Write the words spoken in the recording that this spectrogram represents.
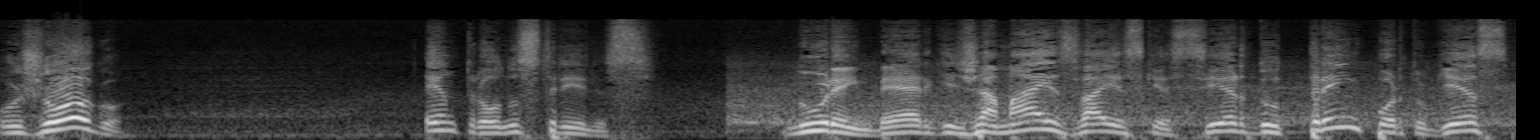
o jogo entrou nos trilhos. Nuremberg jamais vai esquecer do trem português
